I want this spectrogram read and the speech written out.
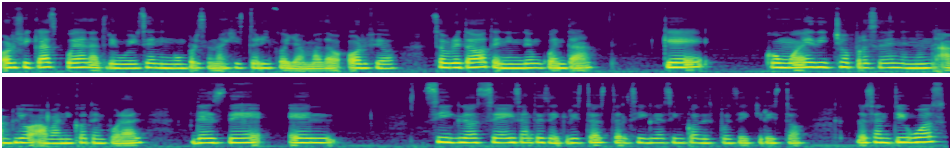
órficas puedan atribuirse a ningún personaje histórico llamado Orfeo, sobre todo teniendo en cuenta que como he dicho, proceden en un amplio abanico temporal desde el siglo VI a.C. hasta el siglo V después de. Los antiguos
